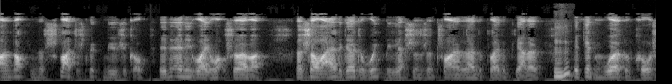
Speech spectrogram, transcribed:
I'm not in the slightest bit musical in any way whatsoever. And so I had to go to weekly lessons and try and learn to play the piano. Mhm. It didn't work, of course,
